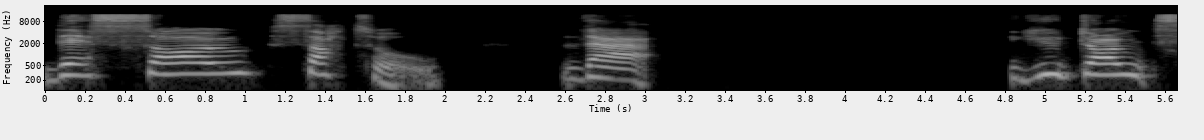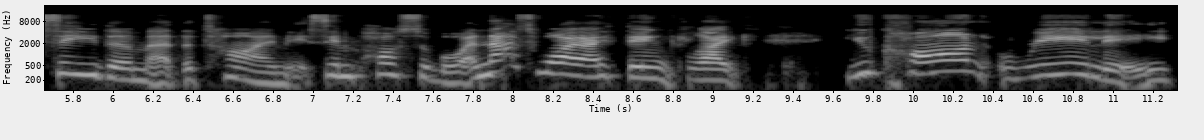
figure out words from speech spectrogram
they're so subtle that you don't see them at the time. It's impossible. And that's why I think like you can't really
